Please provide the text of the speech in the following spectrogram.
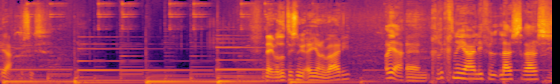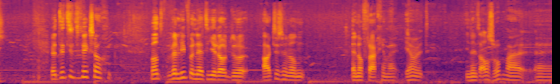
Ja, precies. Nee, want het is nu 1 januari. Oh ja, En gelukkig nieuwjaar, lieve luisteraars. Ja, dit, vind ik zo goed. Want we liepen net hier ook door Artis en dan, en dan vraag je mij... Ja, maar het- je neemt alles op, maar eh, eh,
